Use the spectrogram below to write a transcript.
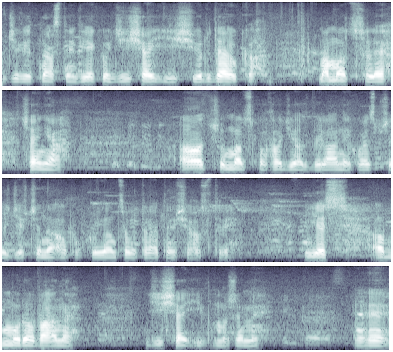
w XIX wieku, dzisiaj i źródełko. Ma moc leczenia oczu, moc pochodzi od wylanych łez przez dziewczynę opłukującą utratę siostry. Jest obmurowane. Dzisiaj i możemy e,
